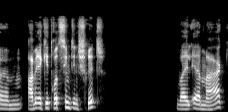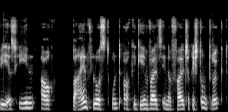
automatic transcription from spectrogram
Ähm, aber er geht trotzdem den Schritt weil er merkt, wie es ihn auch beeinflusst und auch gegebenenfalls in 'ne falsche Richtung drückt.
